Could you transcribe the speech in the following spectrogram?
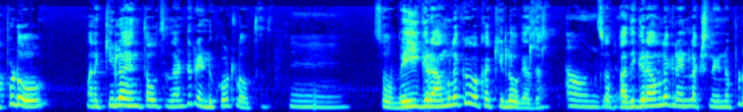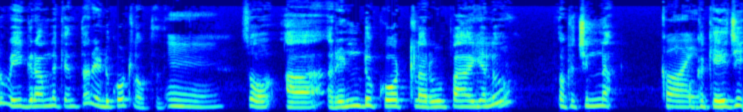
అప్పుడు మన కిలో ఎంత అవుతుంది అంటే రెండు కోట్లు అవుతుంది. సో వెయ్యి గ్రాములకు ఒక కిలో కదా సో. పది గ్రాములకు రెండు లక్షలు అయినప్పుడు వెయ్యి గ్రాములకు ఎంత రెండు కోట్లు అవుతుంది. సో ఆ రెండు కోట్ల రూపాయలు ఒక చిన్న ఒక కేజీ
